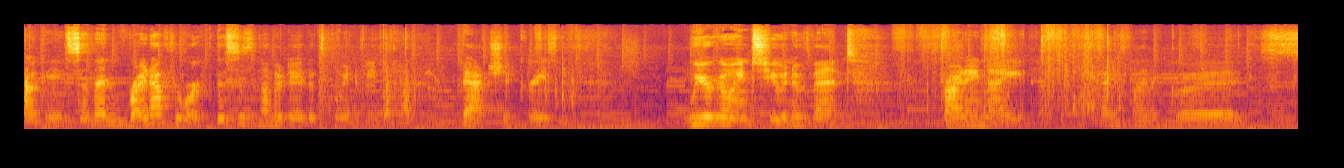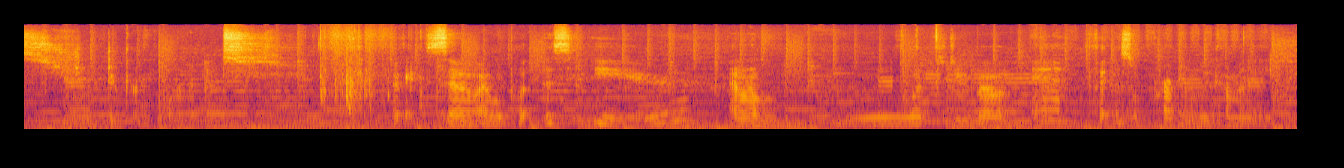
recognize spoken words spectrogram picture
Okay, so then right after work, this is another day that's going to be batshit crazy. We are going to an event Friday night. I'm trying to find a good sticker for it. Okay, so I will put this here. I don't know what to do about, eh, fitness will probably come in the evening.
